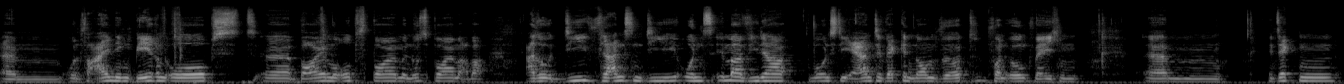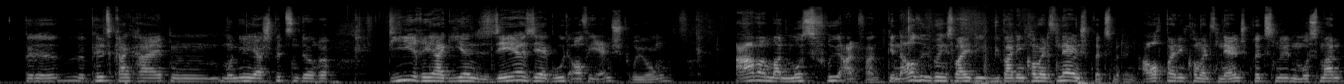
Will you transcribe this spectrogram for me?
Ähm, und vor allen Dingen Beerenobst, äh, Bäume, Obstbäume, Nussbäume, aber also die Pflanzen, die uns immer wieder, wo uns die Ernte weggenommen wird von irgendwelchen ähm, Insekten, Pilzkrankheiten, Monilia Spitzendürre, die reagieren sehr, sehr gut auf EM-Sprühungen. Aber man muss früh anfangen. Genauso übrigens wie bei den konventionellen Spritzmitteln. Auch bei den konventionellen Spritzmitteln muss man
